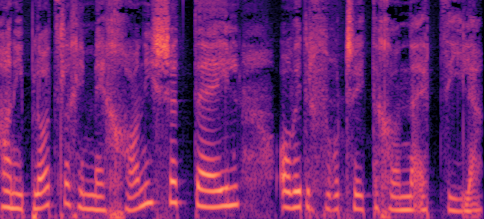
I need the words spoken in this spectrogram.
habe ich plötzlich im mechanischen Teil auch wieder Fortschritte können erzielen.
